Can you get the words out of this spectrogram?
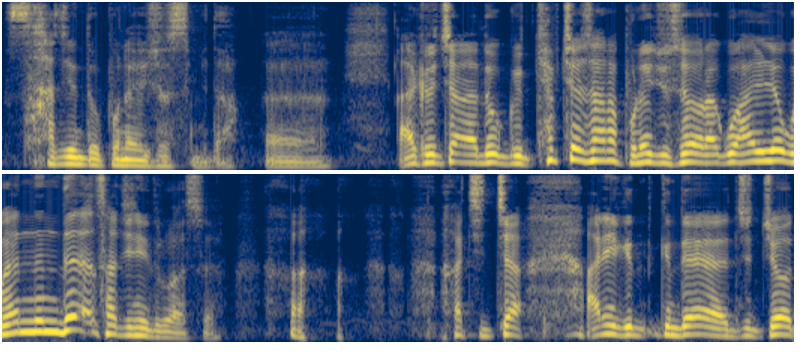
사진도 보내주셨습니다. 에. 예. 아, 그렇지 않아도 그 캡처해서 하나 보내주세요라고 하려고 했는데 사진이 들어왔어요. 아, 진짜. 아니, 그, 근데 저, 저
